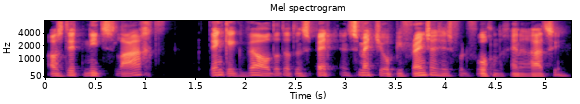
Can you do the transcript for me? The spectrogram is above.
als dit niet slaagt, denk ik wel dat het een, een smetje op je franchise is voor de volgende generatie.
